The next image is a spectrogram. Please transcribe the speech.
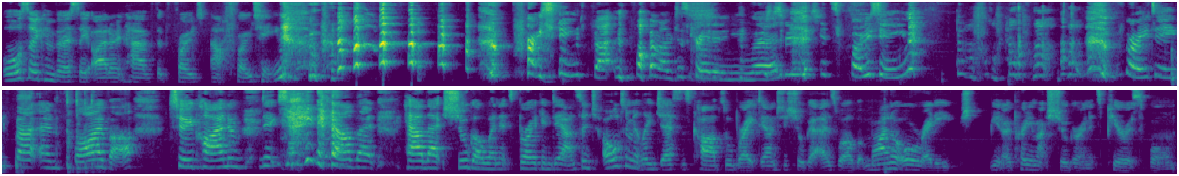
Also, conversely, I don't have the uh, protein. protein, fat, and fiber. I've just created a new word. It's protein. protein, fat, and fiber to kind of dictate how that how that sugar when it's broken down. So ultimately, Jess's carbs will break down to sugar as well, but mine are already you know pretty much sugar in its purest form.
